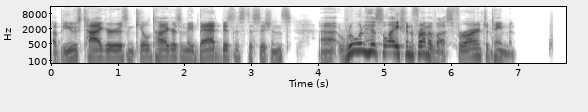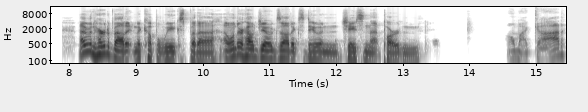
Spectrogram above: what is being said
abused tigers and killed tigers and made bad business decisions uh, ruin his life in front of us for our entertainment. I haven't heard about it in a couple weeks, but uh, I wonder how Joe Exotic's doing chasing that pardon. Oh my god!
